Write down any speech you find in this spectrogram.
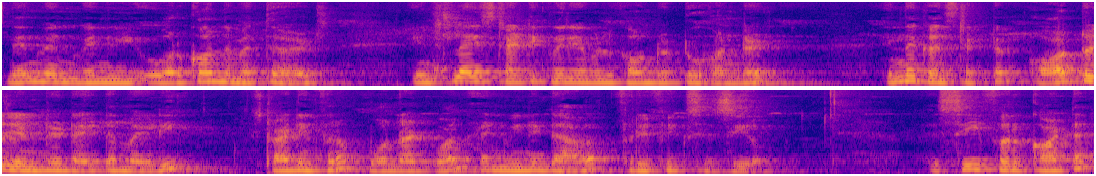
Then when when we work on the methods, initialize static variable counter to 100 in the constructor auto generate item id starting from 101 and we need our prefix 0 c for cotton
